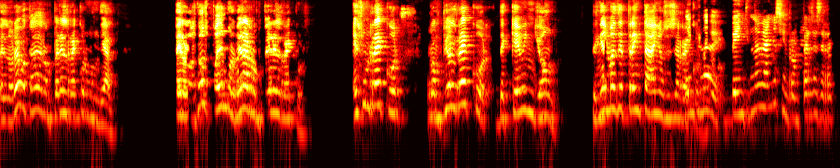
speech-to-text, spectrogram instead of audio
el noruego acaba de romper el récord mundial. Pero los dos pueden volver a romper el récord. Es un récord, rompió el récord de Kevin Young. Tenía más de 30 años ese récord. 29, 29 años sin romperse ese récord.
